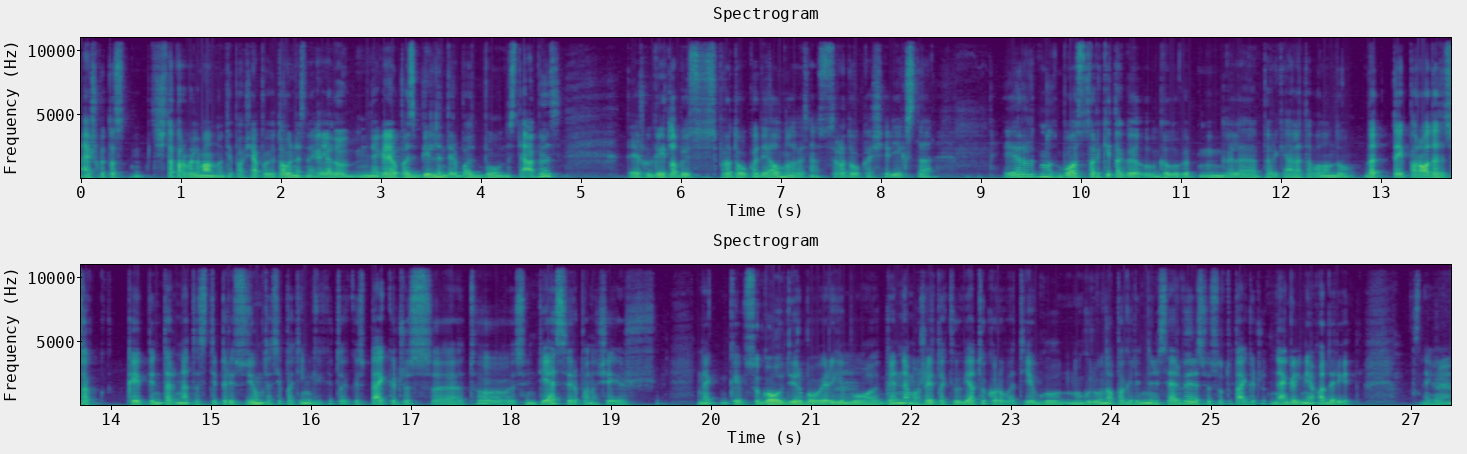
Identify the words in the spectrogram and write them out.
Aišku, tas, šitą problemą, nu, tipo, aš ją pajutau, nes negalėjau, negalėjau pasbildinti ir buvau nustebęs. Tai aišku, greit labai susipratau, kodėl, nu, nesusiradau, kas čia vyksta. Ir nu, buvo sutvarkyta gal, galų gale per keletą valandų. Bet tai parodo tiesiog, kaip internetas stipriai sujungtas, ypatingai kitokius packages e, tu siuntiesi ir panašiai. Aš, ne, kaip su Go dirbau, irgi mm. buvo gan nemažai tokių vietų, kur, vat, jeigu nugriūna pagrindinis serveris visų tų package'ų, negali nieko daryti. Ja,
